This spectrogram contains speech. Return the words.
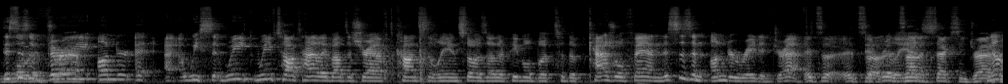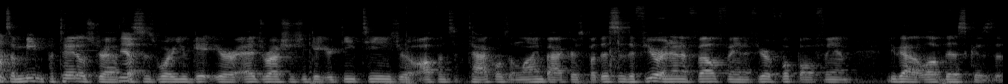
This is a very draft. under. Uh, uh, we said we we've talked highly about this draft constantly, and so has other people. But to the casual fan, this is an underrated draft. It's a it's It a really it's not is. a sexy draft. No. It's a meat and potatoes draft. Yep. This is where you get your edge rushers, you get your DTs, your offensive tackles and linebackers. But this is if you're an NFL fan, if you're a football fan, you gotta love this because the,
